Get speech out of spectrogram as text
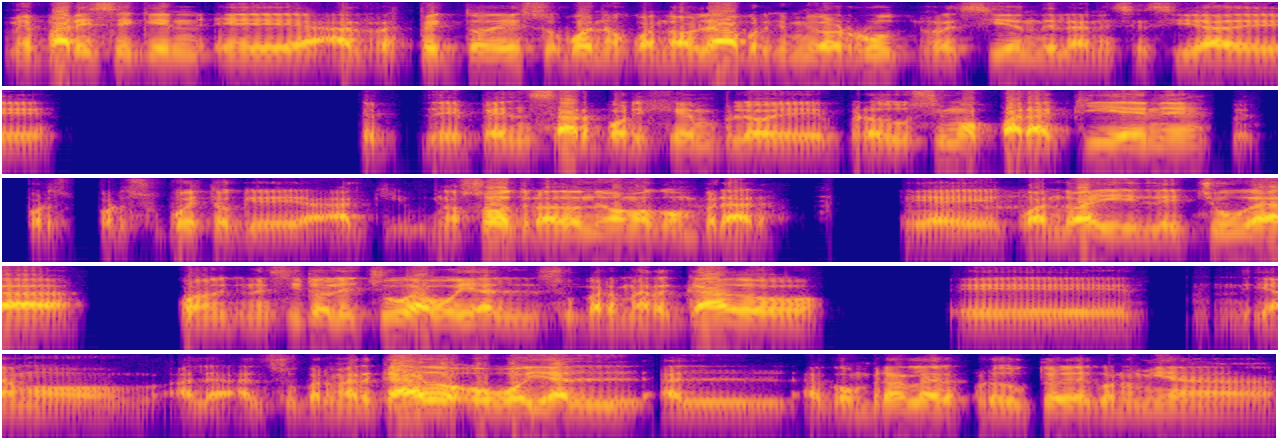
me parece que eh, al respecto de eso, bueno, cuando hablaba, por ejemplo, Ruth recién de la necesidad de, de, pensar, por ejemplo, eh, producimos para quiénes, por, supuesto que aquí, nosotros, ¿a dónde vamos a comprar? Eh, cuando hay lechuga, cuando necesito lechuga voy al supermercado, digamos, al, supermercado o voy al, a comprarle a los productores de economía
